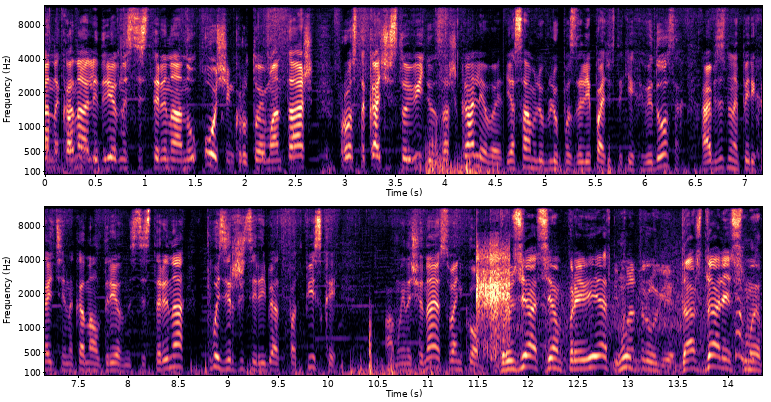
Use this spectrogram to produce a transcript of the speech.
Друзья, на канале Древности Старина, ну очень крутой монтаж, просто качество видео зашкаливает. Я сам люблю позалипать в таких видосах. Обязательно переходите на канал Древности Старина, поддержите ребят подпиской, а мы начинаем с Ваньком. Друзья, всем привет! И подруги. Дождались мы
